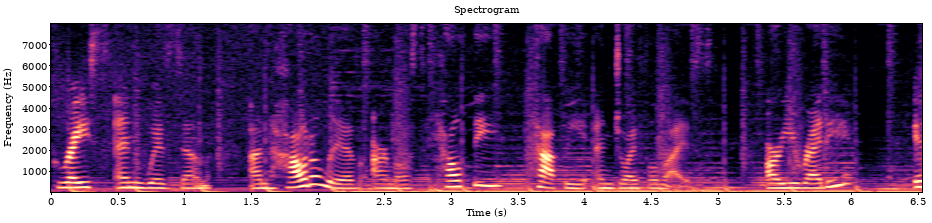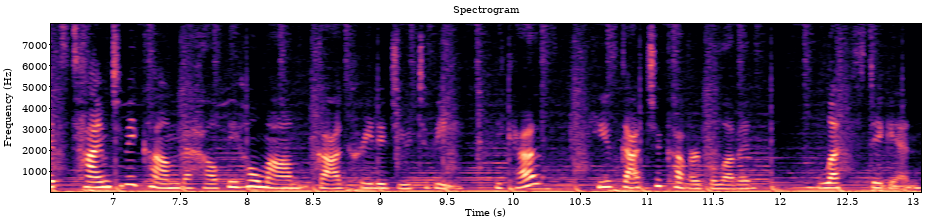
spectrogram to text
grace, and wisdom on how to live our most healthy, happy, and joyful lives. Are you ready? It's time to become the healthy home mom God created you to be because He's got you covered, beloved. Let's dig in.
